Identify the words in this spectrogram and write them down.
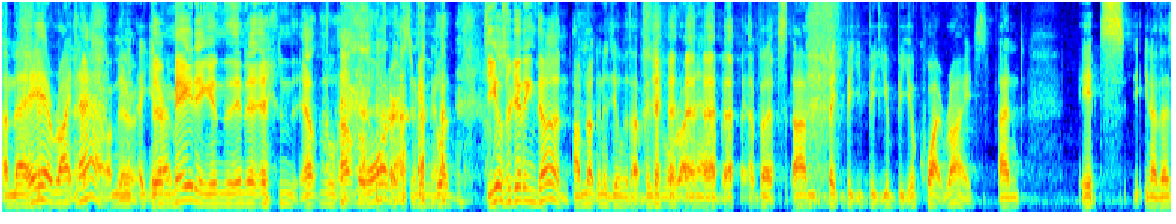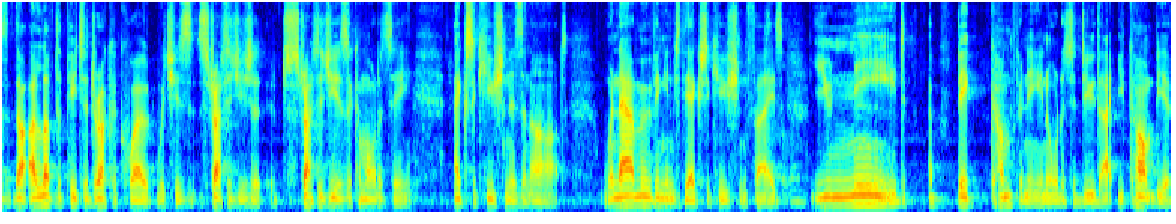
and they're here right now. I mean, They're, they're know, mating in, the- in, in, out, in, out in the waters. I mean, deals are getting done. I'm not going to deal with that visual right now, but but um, but but, but, you, but you're quite right, and it's you know there's the, I love the Peter Drucker quote, which is strategy strategy is a commodity, execution is an art. We're now moving into the execution phase. You need a big company in order to do that. You can't be a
